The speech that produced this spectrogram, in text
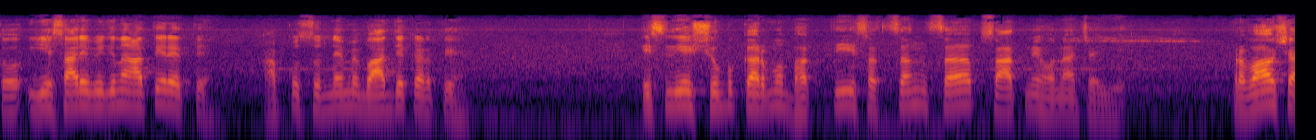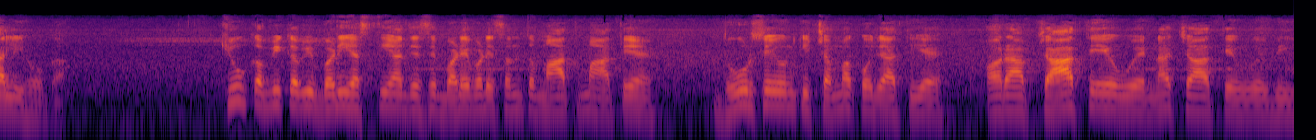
तो ये सारे विघ्न आते रहते हैं, आपको सुनने में बाध्य करते हैं। इसलिए शुभ कर्म, भक्ति, सत्संग सब साथ में होना चाहिए। प्रभावशाली होगा। क्यों कभी कभी बड़ी हस्तियाँ, जैसे बड़े बड़े संत महात्मा आते हैं, दूर से उनकी चमक हो जाती है, और आप चाहते हुए, न चाहते हुए भी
